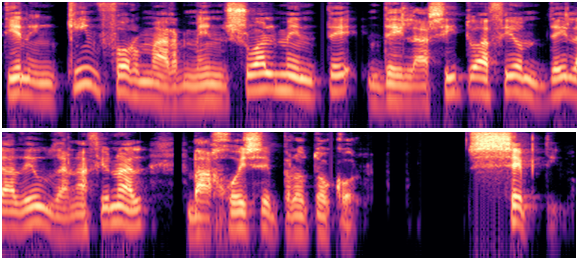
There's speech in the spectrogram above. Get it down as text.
tienen que informar mensualmente de la situación de la deuda nacional bajo ese protocolo. Séptimo,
